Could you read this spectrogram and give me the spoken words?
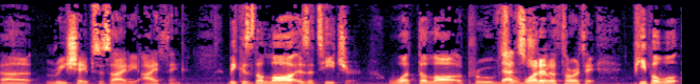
uh, reshape society. I think because the law is a teacher. What the law approves That's or what it true. authoritates. People will,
